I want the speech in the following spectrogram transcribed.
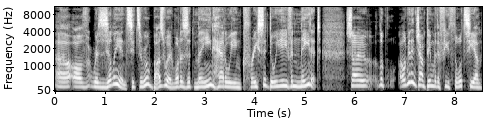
uh, of resilience. It's a real buzzword. What does it mean? How do we increase it? Do we even need it? So, look, I'm going to jump in with a few thoughts here.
